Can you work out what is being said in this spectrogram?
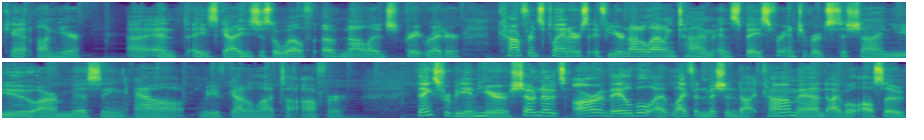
Kent on here. Uh, and he's guy, he's just a wealth of knowledge, great writer. Conference planners, if you're not allowing time and space for introverts to shine, you are missing out. We've got a lot to offer. Thanks for being here. Show notes are available at lifeandmission.com, and I will also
